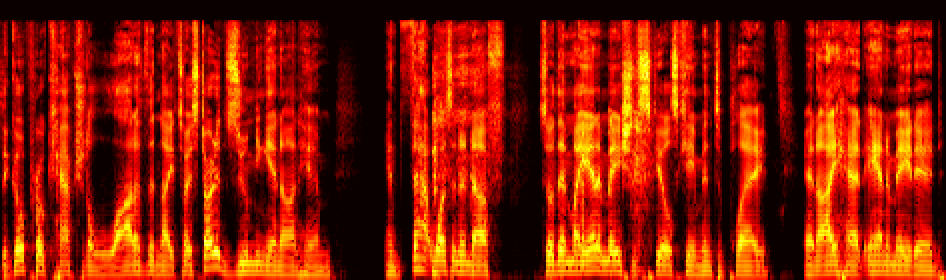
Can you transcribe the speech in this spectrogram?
the GoPro captured a lot of the night. So I started zooming in on him and that wasn't enough. So then my animation skills came into play and I had animated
